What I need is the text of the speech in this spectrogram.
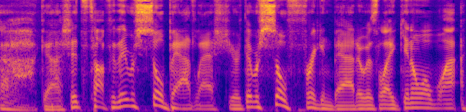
Ah, gosh, it's tough. They were so bad last year. They were so friggin' bad. It was like, you know what? I,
